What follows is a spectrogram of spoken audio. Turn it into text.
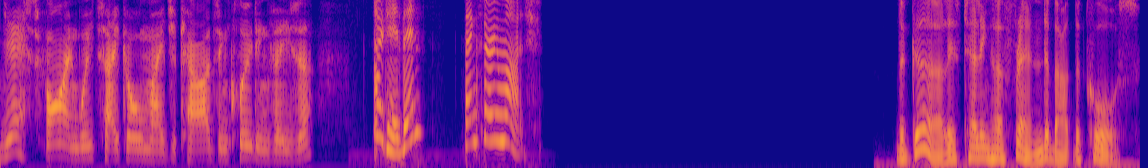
Yes, fine. We take all major cards, including Visa. Okay then. Thanks very much. The girl is telling her friend about the course.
